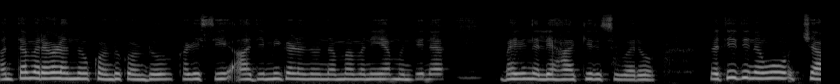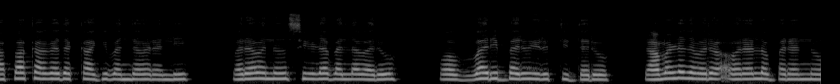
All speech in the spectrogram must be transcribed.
ಅಂಥ ಮರಗಳನ್ನು ಕೊಂಡುಕೊಂಡು ಕಳಿಸಿ ಆ ದಿಮ್ಮಿಗಳನ್ನು ನಮ್ಮ ಮನೆಯ ಮುಂದಿನ ಬೈಲಿನಲ್ಲಿ ಹಾಕಿರಿಸುವರು. ಪ್ರತಿದಿನವೂ ಚಾಪ ಕಾಗದಕ್ಕಾಗಿ ಬಂದವರಲ್ಲಿ ವರವನ್ನು ಸೀಳಬಲ್ಲವರು ಒಬ್ಬರಿಬ್ಬರು ಇರುತ್ತಿದ್ದರು. ರಾಮಣ್ಣನವರು ಅವರಲ್ಲೊಬ್ಬರನ್ನು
